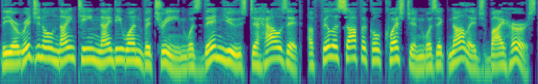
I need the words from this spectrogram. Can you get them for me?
The original 1991 vitrine was then used to house it. A philosophical question was acknowledged by Hirst,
